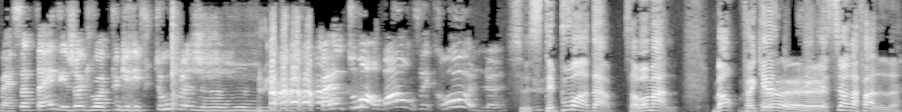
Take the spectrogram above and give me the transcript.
Ben, certain, déjà que je vois plus Griffe-Tout, là, je, je, je- je perds tout mon monde, c'est cool. C'est, épouvantable. Ça va mal. Bon, fait que Euh, les questions rafales.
